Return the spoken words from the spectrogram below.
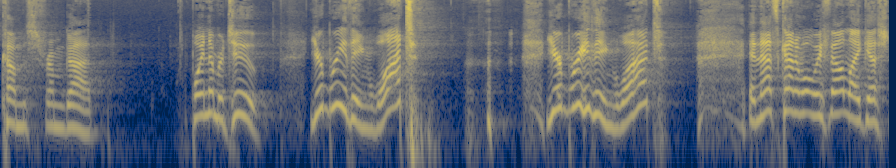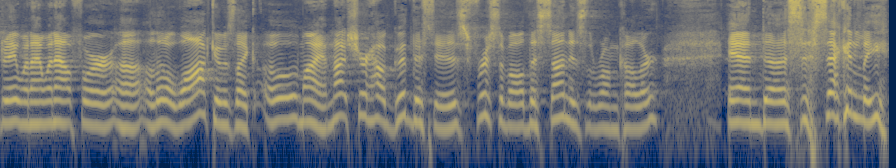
comes from God. Point number two you're breathing what? you're breathing what? And that's kind of what we felt like yesterday when I went out for uh, a little walk. It was like, oh my, I'm not sure how good this is. First of all, the sun is the wrong color. And uh, secondly,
